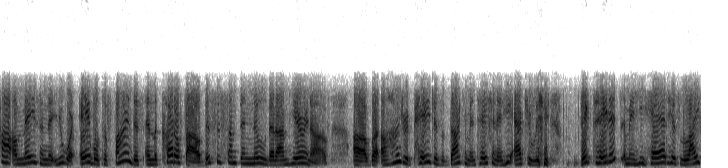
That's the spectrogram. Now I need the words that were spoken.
how amazing that you were able to find this and the cutter file. This is something new that I'm hearing of. Uh, but a hundred pages of documentation, and he actually dictated. I mean, he had his life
